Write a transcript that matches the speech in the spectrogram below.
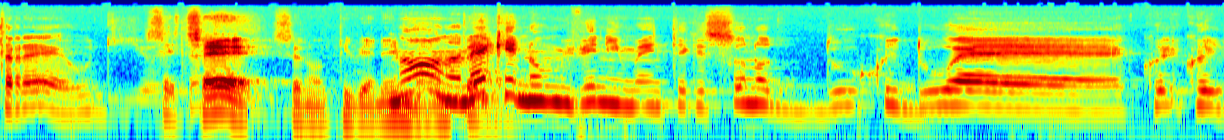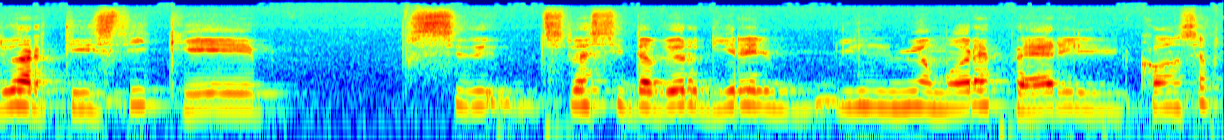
Tre, oddio. Se c'è, se non ti viene in No, mente. non è che non mi viene in mente che sono du- quei, due, que- quei due artisti che se, se dovessi davvero dire il, il mio amore per il concept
